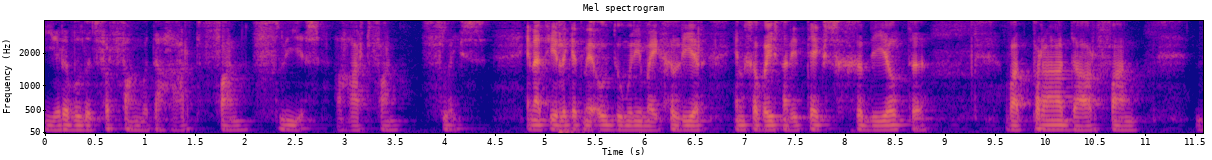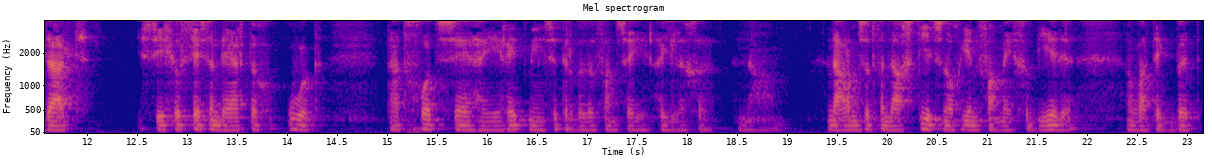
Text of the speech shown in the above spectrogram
die Here wil dit vervang met 'n hart van vlees, 'n hart van vleis. En natuurlik het my ou dominee my geleer en gewys na die teksgedeelte wat praat daarvan dat Jesegiel 36 ook dat God sê hy red mense ter wille van sy heilige naam. En daarom is dit vandag steeds nog een van my gebede en wat ek bid,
